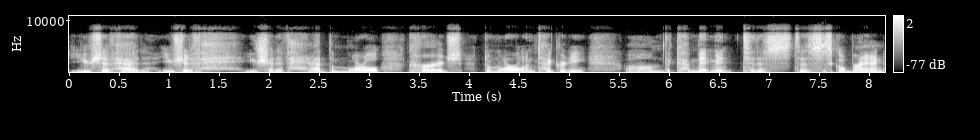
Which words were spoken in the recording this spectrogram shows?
you should have had you should have you should have had the moral courage, the moral integrity, um, the commitment to this to the Cisco brand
